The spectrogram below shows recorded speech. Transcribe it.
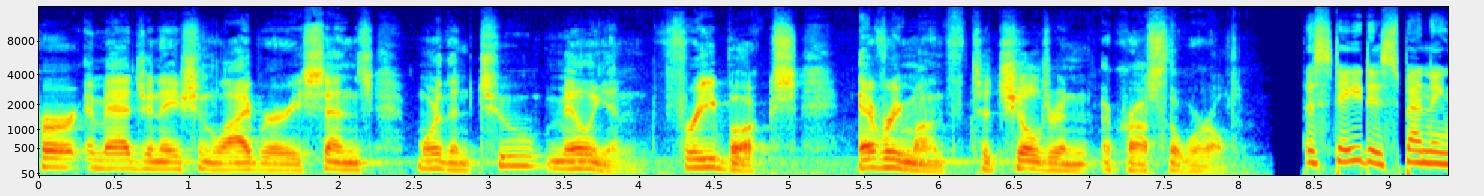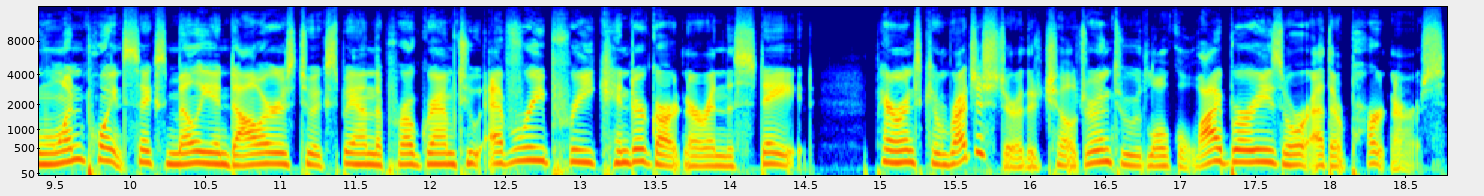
her Imagination Library sends more than 2 million free books every month to children across the world. The state is spending $1.6 million to expand the program to every pre kindergartner in the state. Parents can register their children through local libraries or other partners.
